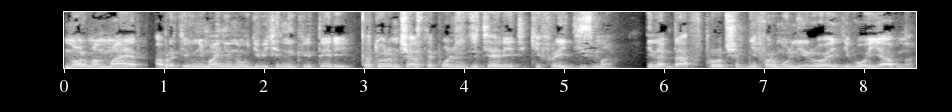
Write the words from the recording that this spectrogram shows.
Норман Майер обратил внимание на удивительный критерий, которым часто пользуются теоретики фрейдизма, иногда, впрочем, не формулируя его явно.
